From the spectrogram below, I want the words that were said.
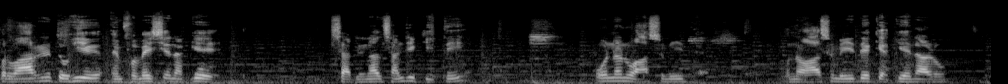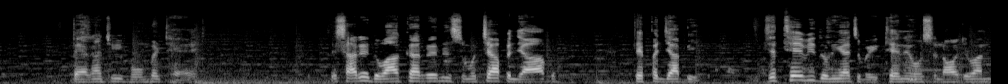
ਪਰਿਵਾਰ ਨੇ ਤੋਂ ਹੀ ਇਨਫੋਰਮੇਸ਼ਨ ਅੱਗੇ ਸਾਡੇ ਨਾਲ ਸਾਂਝੀ ਕੀਤੀ। ਉਹਨਾਂ ਨੂੰ ਆਸ ਉਮੀਦ ਹੈ। ਉਹਨਾਂ ਨੂੰ ਆਸ ਉਮੀਦ ਹੈ ਕਿ ਅੱਗੇ ਨਾਲੋਂ ਪੈਰਾਂ 'ਚ ਵੀ ਮੂਵਮੈਂਟ ਹੈ। ਤੇ ਸਾਰੇ ਦੁਆ ਕਰ ਰਹੇ ਨੇ, ਸਮੁੱਚਾ ਪੰਜਾਬ ਤੇ ਪੰਜਾਬੀ। ਜਿੱਥੇ ਵੀ ਦੁਨੀਆ 'ਚ ਬੈਠੇ ਨੇ, ਉਸ ਨੌਜਵਾਨ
